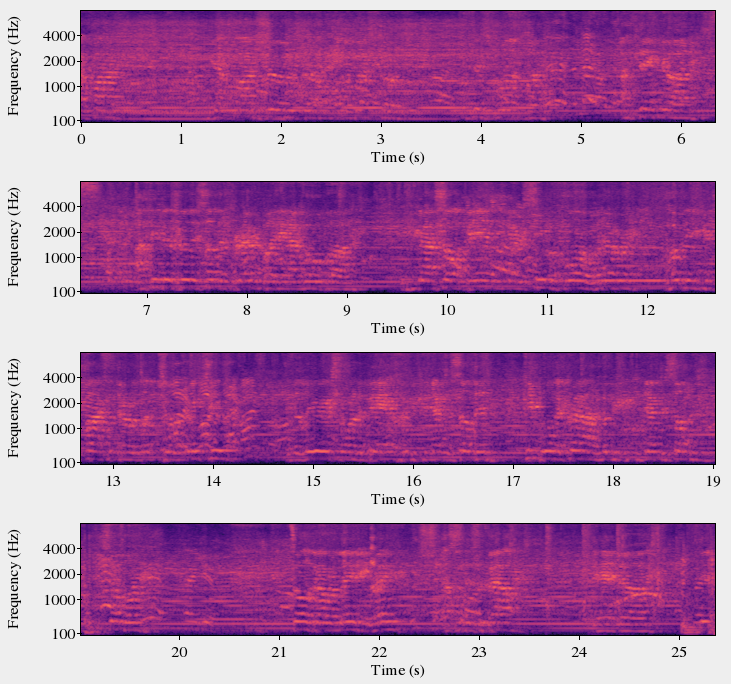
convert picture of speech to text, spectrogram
Got five, we got five shows uh, on the West Coast this month. But I think, uh, I think there's really something for everybody, and I hope uh, if you guys saw a band you've never seen before or whatever, I hope that you can find something to relate to. In the lyrics of one of the bands, hope you connect to something. People in the crowd, hope you can connect to something, someone. Thank you. It's all about relating, right? That's what it's about. And uh, yeah,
